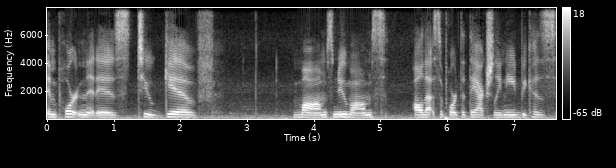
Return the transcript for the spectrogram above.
important it is to give moms, new moms, all that support that they actually need because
